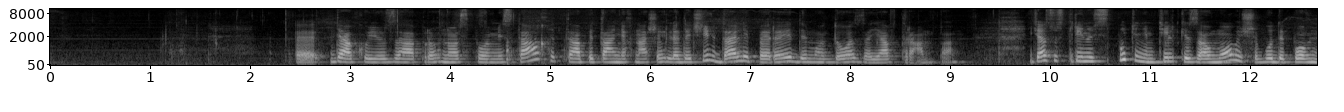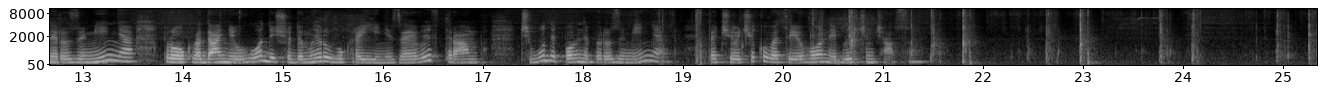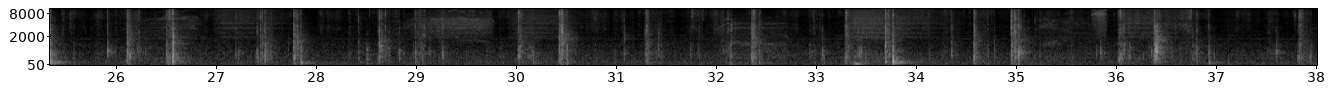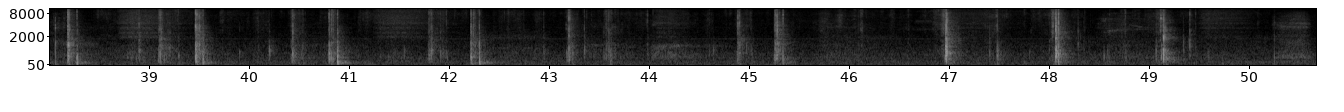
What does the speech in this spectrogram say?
Дякую за прогноз по містах та питаннях наших глядачів. Далі перейдемо до заяв Трампа. Я зустрінусь з Путіним тільки за умови, що буде повне розуміння про укладання угоди щодо миру в Україні, заявив Трамп. Чи буде повне порозуміння та чи очікувати його найближчим часом?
